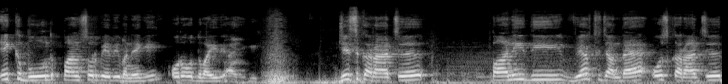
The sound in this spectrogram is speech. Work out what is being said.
ਇੱਕ ਬੂੰਦ 500 ਰੁਪਏ ਦੀ ਬਣੇਗੀ ਔਰ ਉਹ ਦਵਾਈ ਦੀ ਆਏਗੀ। ਜਿਸ ਘਰਾਂ 'ਚ ਪਾਣੀ ਦੀ ਵਿਅਰਥ ਜਾਂਦਾ ਹੈ ਉਸ ਘਰਾਂ 'ਚ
